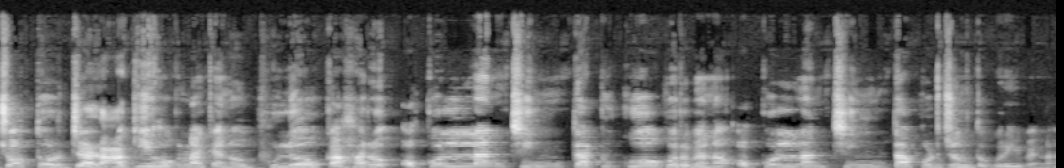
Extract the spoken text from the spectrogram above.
যত রাগই হোক না কেন, ভুলেও কাহারও অকল্যাণ চিন্তাটুকুও করবে না, অকল্যাণ চিন্তা পর্যন্ত করিবে না।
